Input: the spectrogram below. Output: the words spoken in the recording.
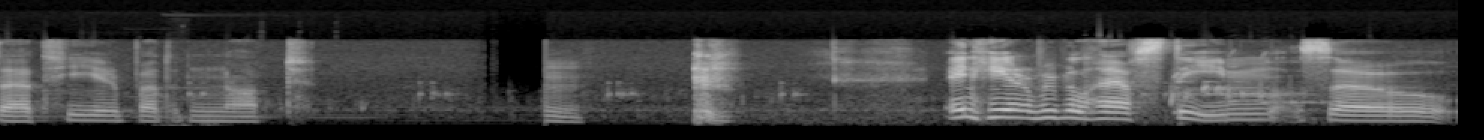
that here, but not. Hmm. In here we will have steam, so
